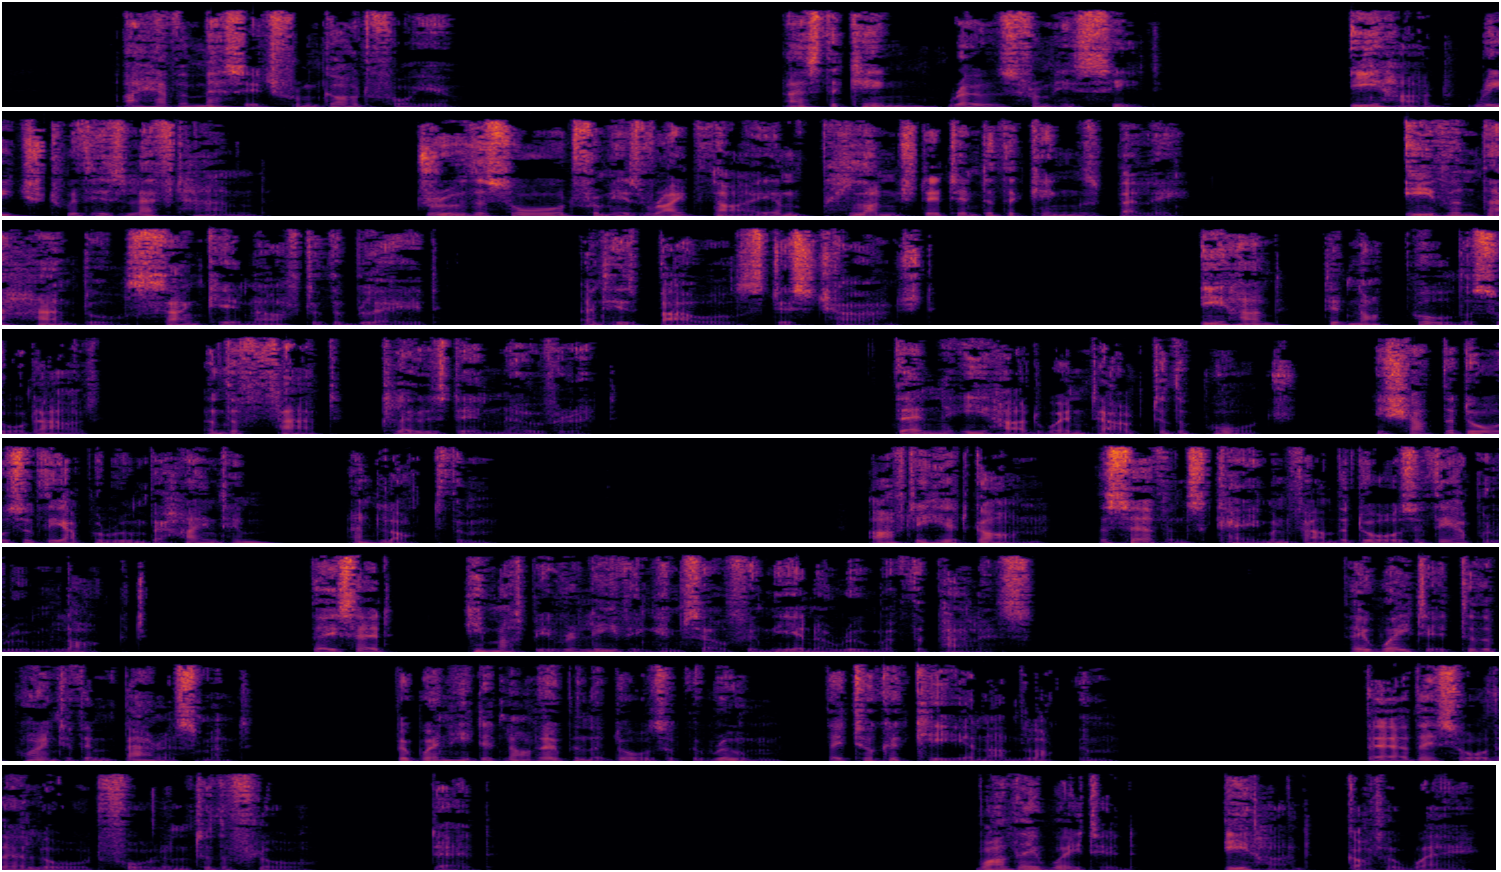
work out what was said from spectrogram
I have a message from God for you. As the king rose from his seat, Ehud reached with his left hand drew the sword from his right thigh and plunged it into the king's belly. Even the handle sank in after the blade, and his bowels discharged. Ehud did not pull the sword out, and the fat closed in over it. Then Ehud went out to the porch. He shut the doors of the upper room behind him and locked them. After he had gone, the servants came and found the doors of the upper room locked. They said, he must be relieving himself in the inner room of the palace. They waited to the point of embarrassment, but when he did not open the doors of the room, they took a key and unlocked them. There they saw their lord fallen to the floor, dead. While they waited, Ehud got away.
